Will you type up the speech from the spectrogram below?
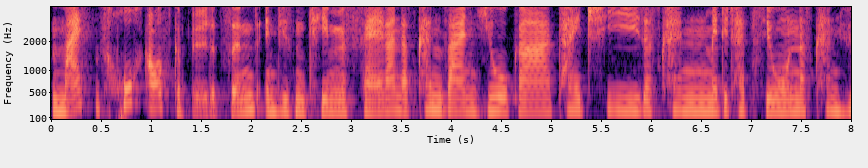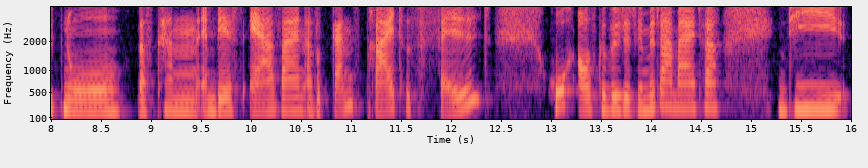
meistens hoch ausgebildet sind in diesen Themenfeldern. Das kann sein Yoga, Tai Chi, das kann Meditation, das kann Hypno, das kann MBSR sein. Also ganz breites Feld, hoch ausgebildete Mitarbeiter, die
